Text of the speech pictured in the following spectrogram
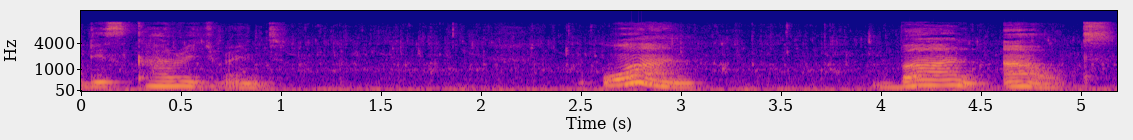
discouragement. One, burn out.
